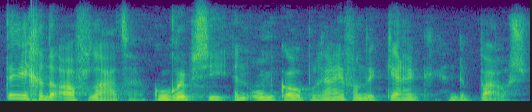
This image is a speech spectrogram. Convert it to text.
tegen de aflaten, corruptie en omkoperij van de kerk en de paus.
